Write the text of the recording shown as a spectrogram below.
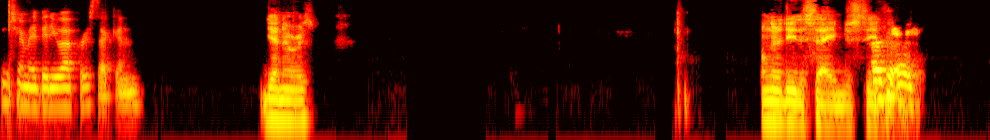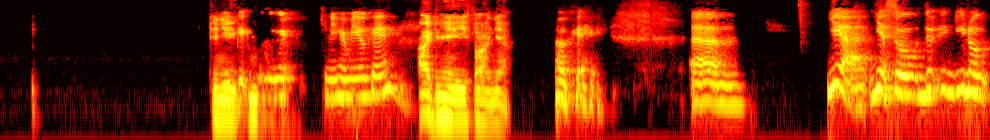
can share my video up for a second. Yeah, no worries. I'm going to do the same. Just see. Okay. Can you, can you hear, can you hear me? Okay. I can hear you fine. Yeah. Okay. Um, yeah. Yeah. So the, you know,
